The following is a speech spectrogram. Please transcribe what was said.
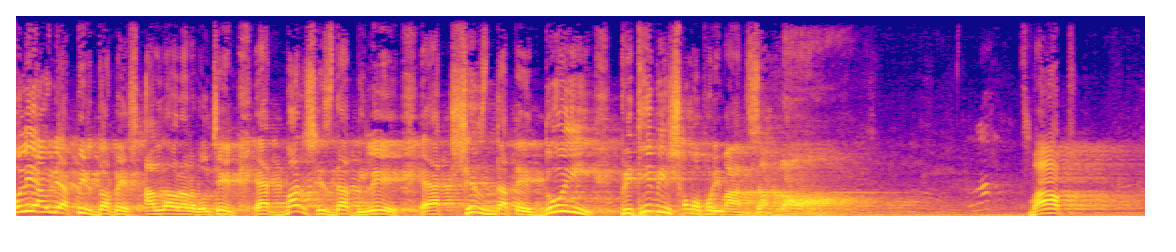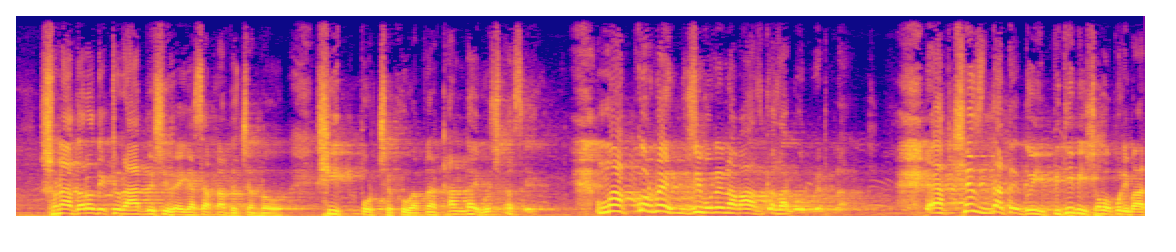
অলিয়া উলিয়া পীর দরবেশ আল্লাহ বলছেন, একবার সেজদা দিলে এক সেজদাতে দুই পৃথিবীর সমপরিমাণ জানলাম বাপ, সোনা দরদ একটু রাত বেশি হয়ে গেছে আপনাদের জন্য। শীত পড়ছে খুব, আপনার ঠান্ডায় বসে আছে। মাফ করবেন, জীবনে নামাজ কাজা করবেন না। এক সেজদাতে দুই পৃথিবী সমপরিমাণ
